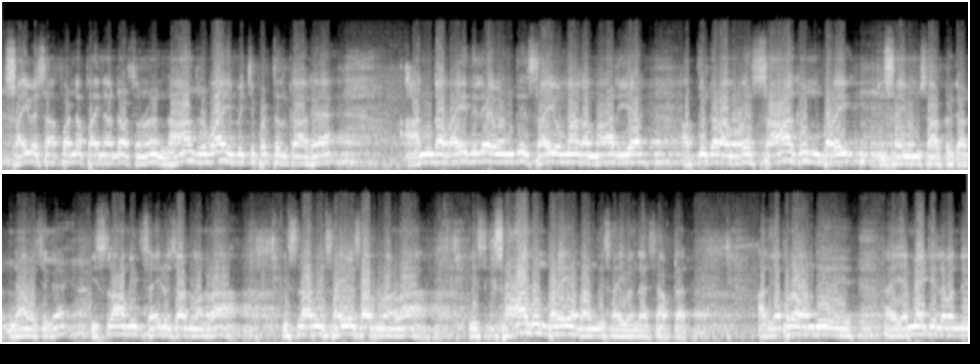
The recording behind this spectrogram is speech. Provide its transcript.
சைவ சாப்பாடுனா பதினாறு ரூபா சொன்னோன்னா நாலு ரூபாய் மிச்சப்படுத்துறதுக்காக அந்த வயதிலே வந்து சைவமாக மாறிய அப்துல் கலாம் அவர்கள் சாகும் வரை சைவம் சாப்பிட்டுருக்காரு. ஞாபகம் வச்சுங்க. இஸ்லாமிக் சைவம் சாப்பிடுவாங்களா? இஸ்லாமிக் சைவம் சாப்பிடுவாங்களா? இஸ் சாகும் வரை வந்து சைவம் தான் சாப்பிட்டார். அதுக்கப்புறம் வந்து எம்ஐடியில் வந்து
